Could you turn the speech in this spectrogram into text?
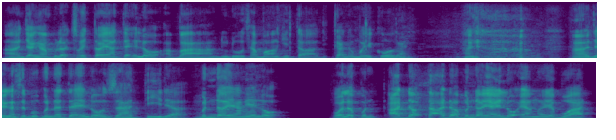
Ha, jangan pula cerita yang tak elok. Abang dulu sama orang kita, ikan nombor ekor kan. ha, jangan sebut benda tak elok, susah hati dia. Benda yang elok. Walaupun ada tak ada benda yang elok yang dia buat,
